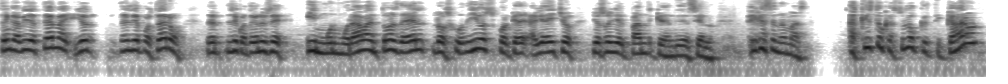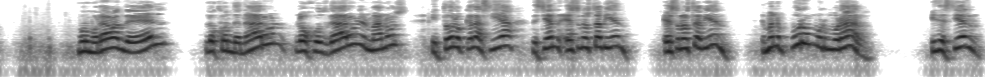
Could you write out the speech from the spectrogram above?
tenga vida eterna y yo en el día postero. Dice 41 dice, y murmuraban entonces de él los judíos porque había dicho, yo soy el pan que descendí del cielo. Fíjese nomás, a Cristo Jesús lo criticaron, murmuraban de él, lo condenaron, lo juzgaron, hermanos, y todo lo que él hacía, decían, eso no está bien, eso no está bien. Hermano, puro murmurar. Y decían,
